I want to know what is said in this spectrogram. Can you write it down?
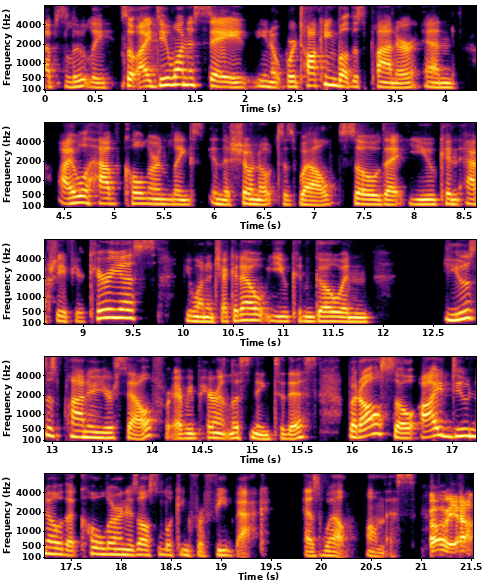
Absolutely. So i do want to say you know we're talking about this planner and i will have co-learn links in the show notes as well so that you can actually if you're curious if you want to check it out you can go and use this planner yourself for every parent listening to this. But also i do know that co-learn is also looking for feedback as well on this. Oh yeah.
